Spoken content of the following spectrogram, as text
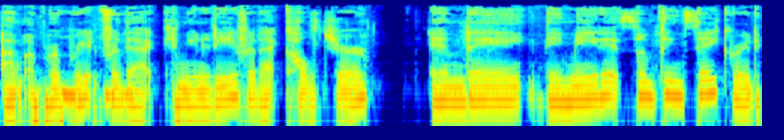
um, appropriate for that community for that culture, and they they made it something sacred.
